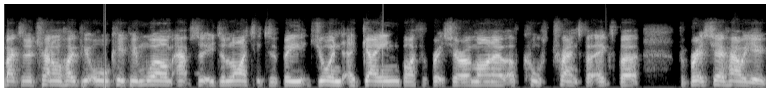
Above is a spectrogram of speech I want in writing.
back to the channel. Hope you're all keeping well. I'm absolutely delighted to be joined again by Fabrizio Romano, of course, transfer expert. Fabrizio, how are you?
